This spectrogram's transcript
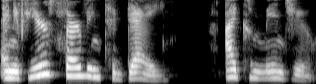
And if you're serving today, I commend you.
